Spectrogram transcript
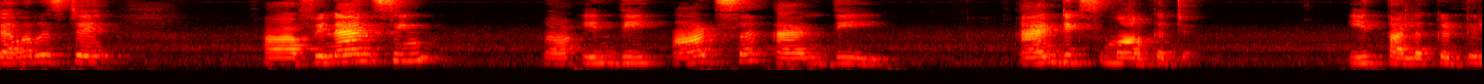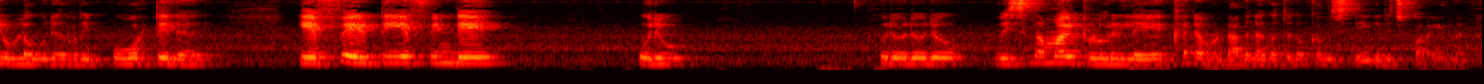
terrorist financing in the arts and the antiques market ഈ തലക്കെട്ടിലുള്ള ഒരു റിപ്പോർട്ടിൽ എഫ് എ ടി എഫിന്റെ ഒരു ഒരു ഒരു ഒരു വിശദമായിട്ടുള്ള ഒരു ലേഖനമുണ്ട്. അതിനകത്ത് ഇതൊക്കെ വിശദീകരിച്ച് പറയുന്നുണ്ട്.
